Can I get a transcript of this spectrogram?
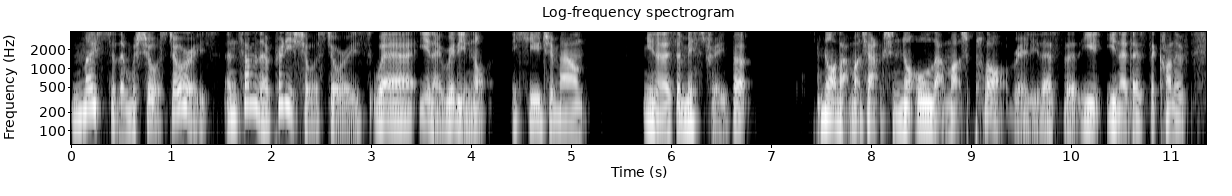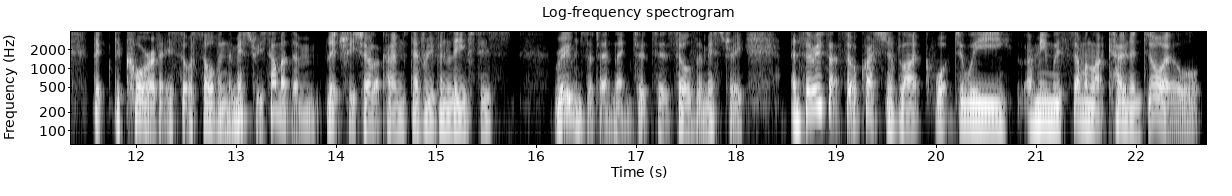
most of them were short stories, and some of them are pretty short stories where you know really not a huge amount. You know, there's a mystery, but not that much action, not all that much plot, really. There's the, you, you know, there's the kind of, the, the core of it is sort of solving the mystery. Some of them, literally, Sherlock Holmes never even leaves his rooms, I don't think, to, to solve the mystery. And so there is that sort of question of like, what do we, I mean, with someone like Conan Doyle,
